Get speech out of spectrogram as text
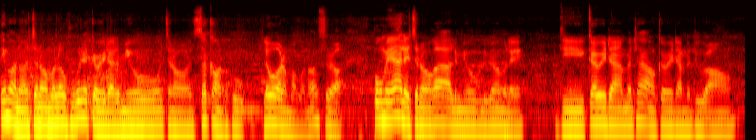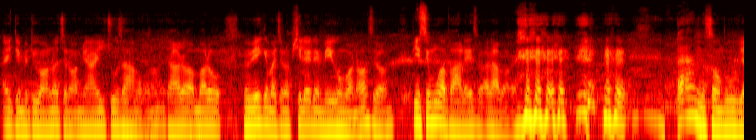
အင်းပါနော်ကျွန်တော်မလုပ်ဘူးတဲ့ character တစ်မျိုးကျွန်တော်ဇက်ကောင်တစ်ခုလုပ်ရတော့မှာပေါ့နော်ဆိုတော့ပုံမှန်ကလည်းကျွန်တော်ကအဲ့လိုမျိုးဘယ်လိုပြောမလဲဒီ character မထက်အောင် character မတူအောင်အဲ့ဒီမတူအောင်တော့ကျွန်တော်အများကြီးစူးစမ်းမှာပေါ့နော်ဒါကတော့အမတို့မမေးခင်မှာကျွန်တော်ဖြေလိုက်တဲ့မေးခွန်းပေါ့နော်ဆိုတော့ပြင်ဆင်မှုကဘာလဲဆိုတော့အဲ့ဒါပါပဲအဲမဆုံးဘူးဗျ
